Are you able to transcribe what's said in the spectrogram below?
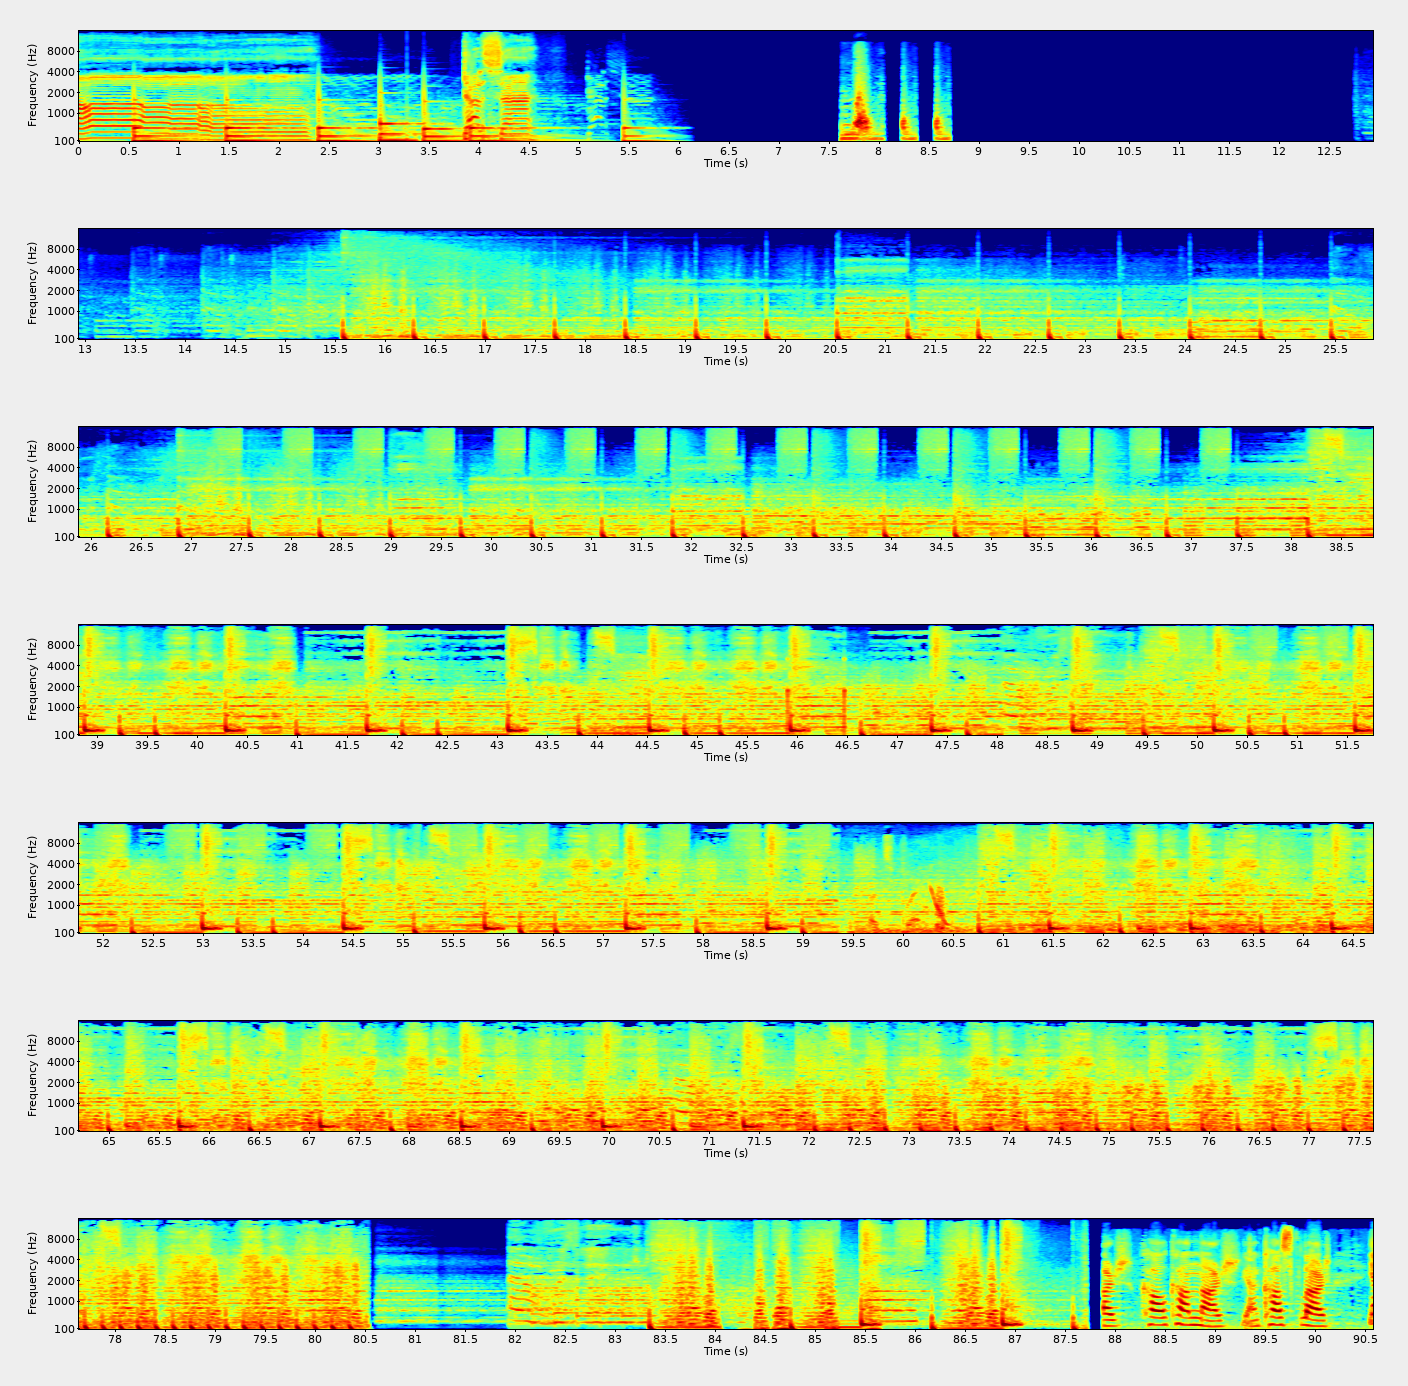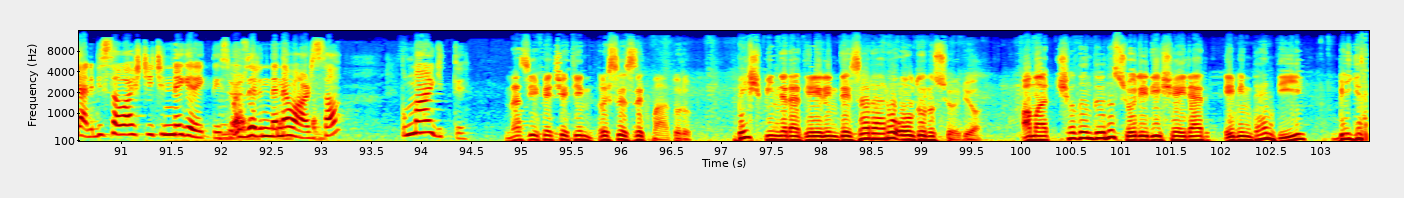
Uh, dollar sign. Kalkanlar, yani kasklar, yani bir savaşçı için ne gerekliyse, üzerinde ne varsa bunlar gitti. Nazife Çetin hırsızlık mağduru. 5000 lira değerinde zararı olduğunu söylüyor. Ama çalındığını söylediği şeyler evinden değil, bilgi...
